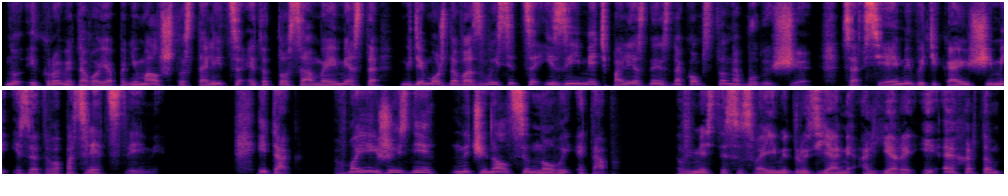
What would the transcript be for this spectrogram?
Ну и кроме того, я понимал, что столица — это то самое место, где можно возвыситься и заиметь полезное знакомство на будущее, со всеми вытекающими из этого последствиями. Итак, в моей жизни начинался новый этап. Вместе со своими друзьями Альерой и Эхартом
